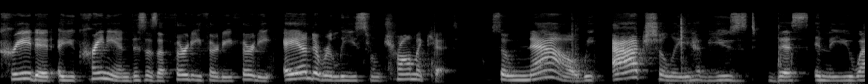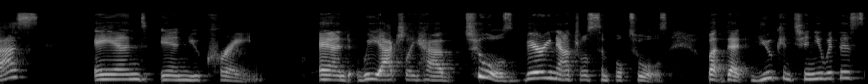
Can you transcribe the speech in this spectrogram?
created a ukrainian this is a 30 30 30 and a release from trauma kit. So now we actually have used this in the us and in ukraine. And we actually have tools, very natural, simple tools, but that you continue with this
